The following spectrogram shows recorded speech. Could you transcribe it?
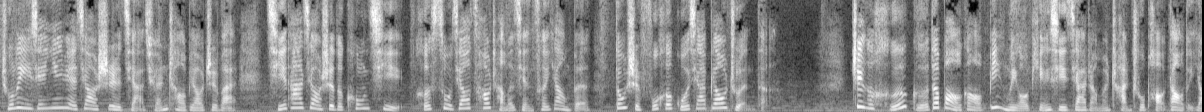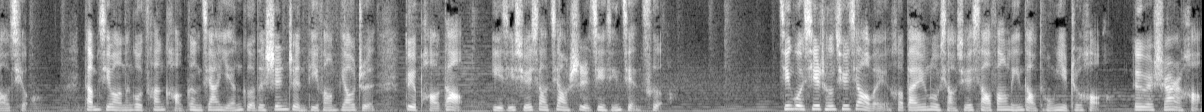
除了一些音乐教室甲醛超标之外，其他教室的空气和塑胶操场的检测样本都是符合国家标准的。这个合格的报告并没有平息家长们铲除跑道的要求，他们希望能够参考更加严格的深圳地方标准，对跑道以及学校教室进行检测。经过西城区教委和白云路小学校方领导同意之后，六月十二号，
